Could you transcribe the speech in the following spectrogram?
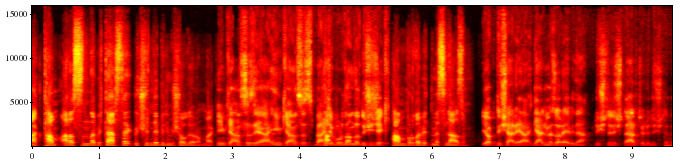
Bak tam arasında biterse üçünü de bilmiş oluyorum bak. İmkansız ya imkansız. Bence Ha- buradan da düşecek. Tam burada bitmesi lazım. Yok düşer ya. Gelmez oraya bir daha. Düştü düştü. Her türlü düştü.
